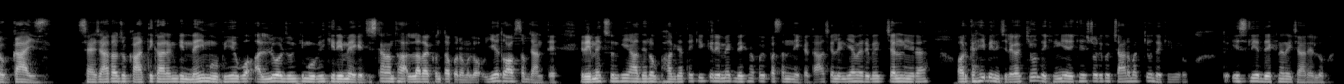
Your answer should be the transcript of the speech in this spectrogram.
तो गाइस शहजादा जो कार्तिक आर्यन की नई मूवी है, वो अल्लू अर्जुन की मूवी की रीमेक है, जिसका नाम था अल्लाह वैकुंठपुरम लो ये तो आप सब जानते हैं। रीमेक सुन के आधे लोग भाग जाते हैं, क्योंकि रीमेक देखना कोई पसंद नहीं करता। आजकल इंडिया में रीमेक चल नहीं रहा है और कहीं भी नहीं चलेगा। क्यों देखेंगे? एक ही स्टोरी को चार बार क्यों देखेंगे लोग? तो इसलिए देखना नहीं चाह रहे लोग।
